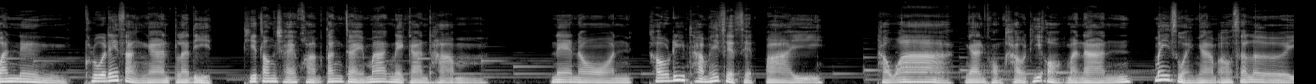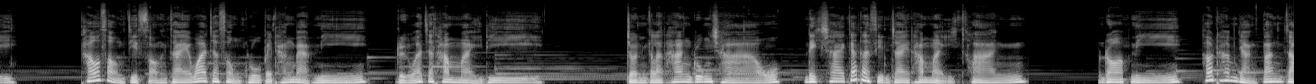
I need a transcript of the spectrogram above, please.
วันหนึ่ง ครูได้สั่งงานประดิษฐ์ที่ต้องใช้ความตั้งใจมากในการทำแน่นอนเขารีบทำให้เสร็จเสร็จไป ทว่า งานของเขาที่ออกมานั้น ไม่สวยงามเอาซะเลย เขาส่องจิตส่องใจว่าจะส่งครูไปทั้งแบบนี้ หรือว่าจะทำใหม่ดี จนกระทั่งรุ่งเช้า เด็กชายก็ตัดสินใจทำใหม่อีกครั้ง รอบนี้เขาทำอย่างตั้งใจ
